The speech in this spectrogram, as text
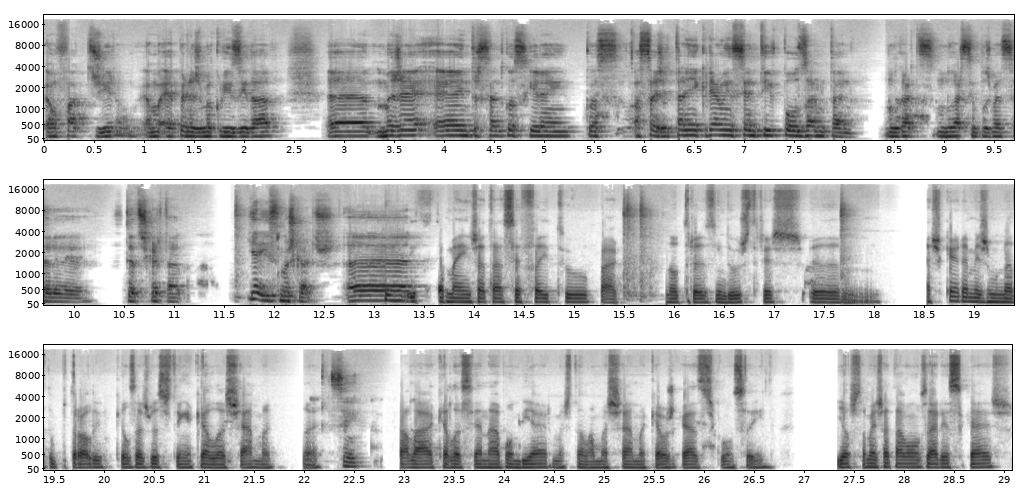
é um facto de giro, é, uma, é apenas uma curiosidade, uh, mas é, é interessante conseguirem, cons ou seja, estarem a criar um incentivo para usar metano, no lugar de, no lugar de simplesmente ser, eh, ser descartado. E é isso, meus caros. Uh... Isso também já está a ser feito pá, noutras indústrias. Um, acho que era mesmo na do petróleo, que eles às vezes têm aquela chama, não é? Sim. Está lá aquela cena a bombear, mas está lá uma chama que é os gases que vão saindo. E eles também já estavam a usar esse gás,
